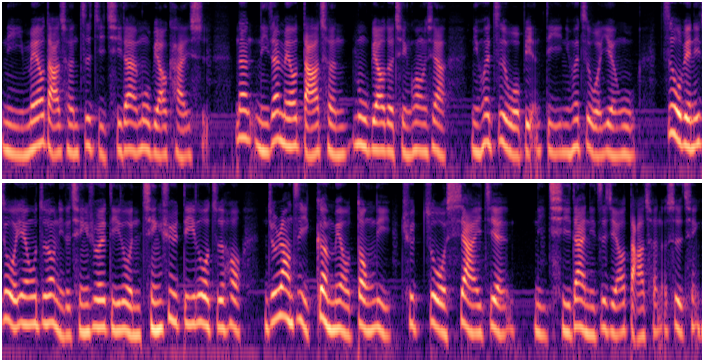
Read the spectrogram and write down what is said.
你没有达成自己期待的目标开始。那你在没有达成目标的情况下，你会自我贬低，你会自我厌恶。自我贬低、自我厌恶之后，你的情绪会低落。你情绪低落之后，你就让自己更没有动力去做下一件你期待你自己要达成的事情。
